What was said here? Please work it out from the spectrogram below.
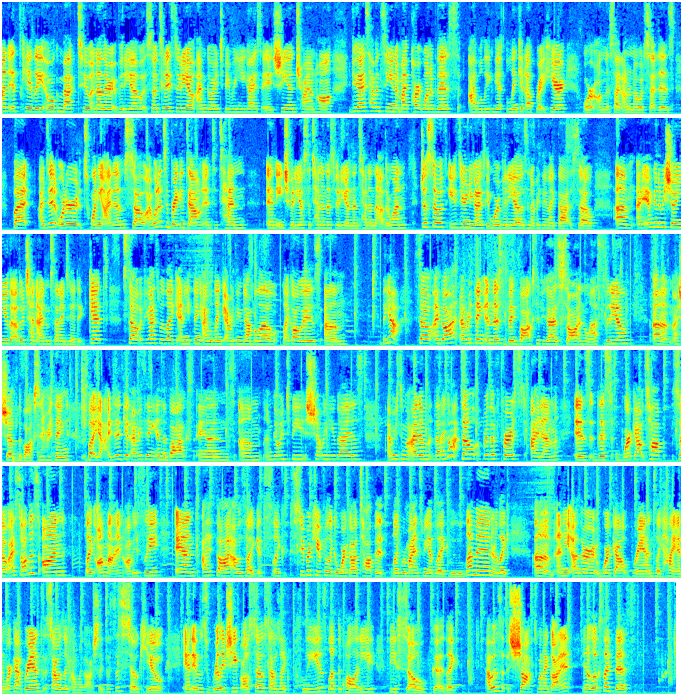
everyone, it's Kalee and welcome back to another video. So in today's video, I'm going to be bringing you guys a Shein try-on haul. If you guys haven't seen my part one of this, I will link it, link it up right here or on this side, I don't know which side it is. But I did order 20 items, so I wanted to break it down into 10 in each video, so 10 in this video and then 10 in the other one, just so it's easier and you guys get more videos and everything like that. So um, I am going to be showing you the other 10 items that I did get. So if you guys would like anything, I will link everything down below, like always. Um, but yeah, so I got everything in this big box, if you guys saw in the last video. Um, I showed the box and everything. But yeah, I did get everything in the box, and um, I'm going to be showing you guys every single item that I got. So for the first item is this workout top. So I saw this on like online obviously. And I thought I was like it's like super cute for like a workout top. It like reminds me of like Lululemon or like um, any other workout brands like high-end workout brands. So I was like oh my gosh like this is so cute. And it was really cheap also. So I was like please let the quality be so good. Like I was shocked when I got it. And it looks like this.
